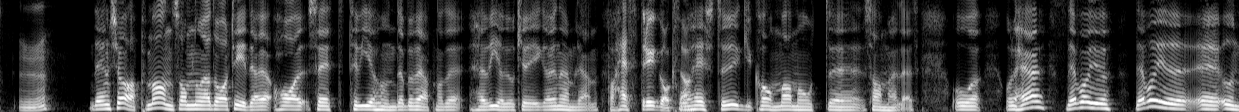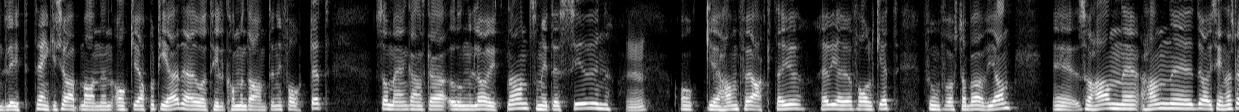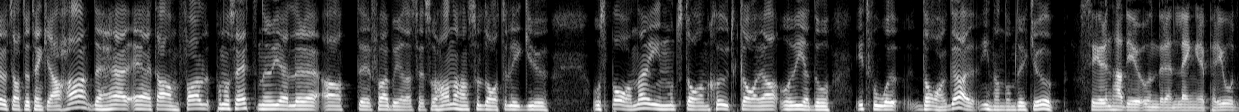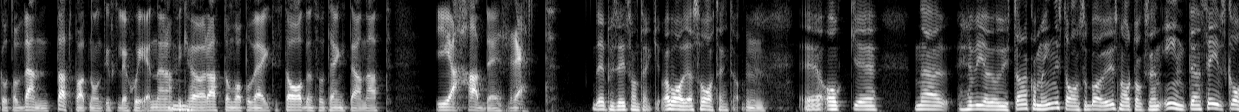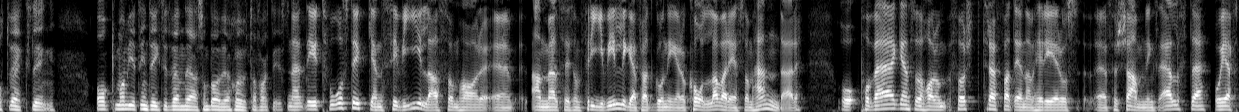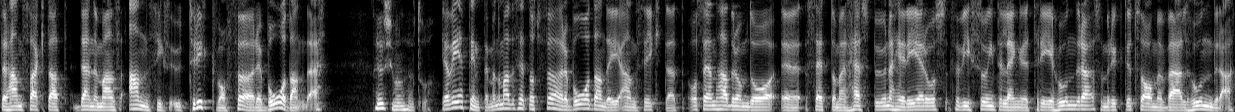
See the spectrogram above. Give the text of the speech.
Det är en köpman som några dagar tidigare har sett 300 beväpnade Herero-krigare nämligen. På hästrygg också. På hästrygg komma mot eh, samhället. Och, och det här, det var ju, det var ju eh, undligt, tänker köpmannen och rapporterar det då till kommendanten i fortet. Som är en ganska ung löjtnant som heter Syrn. Och eh, han föraktar ju Herero-folket från första början. Eh, Så han, eh, han eh, drar ju sina slutsatser och tänker aha, det här är ett anfall på något sätt. Nu gäller det att förbereda sig. Så han och hans soldater ligger ju och spanar in mot stan skjutklara och redo i två dagar innan de dyker upp. Syren hade ju under en längre period gått och väntat på att någonting skulle ske. När han fick höra att de var på väg till staden så tänkte han att jag hade rätt. Det är precis vad han tänker. Vad var det jag sa tänkte han. Eh, och eh, när Herero-ryttarna kommer in i stan så börjar ju snart också en intensiv skottväxling. Och man vet inte riktigt vem det är som börjar skjuta faktiskt. Nej, det är ju två stycken civila som har eh, anmält sig som frivilliga för att gå ner och kolla vad det är som händer. Och på vägen så har de först träffat en av Hereros eh, församlingsäldste och i efterhand sagt att denne mans ansiktsuttryck var förebådande. Hur ser man ut då? Jag vet inte, men de hade sett något förebådande i ansiktet. Och sen hade de då eh, sett de här hästburna Hereros, förvisso inte längre 300, som ryktet sa, men väl 100.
